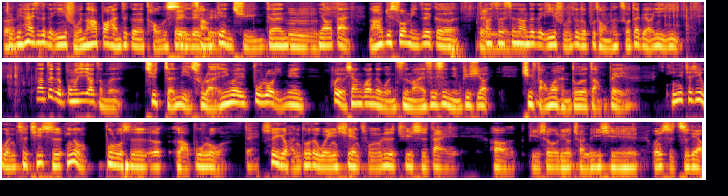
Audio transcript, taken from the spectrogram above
九比亥是这个衣服，然后包含这个头饰、长片裙跟腰带，然后就说明这个他身身上这个衣服这个不同的所代表意义。那这个东西要怎么去整理出来？因为部落里面会有相关的文字吗？还是是你们必须要去访问很多的长辈？因为这些文字其实，因为我们部落是老部落，对，所以有很多的文献从日据时代。哦，比如说流传的一些文史资料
